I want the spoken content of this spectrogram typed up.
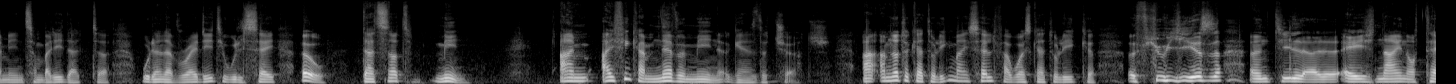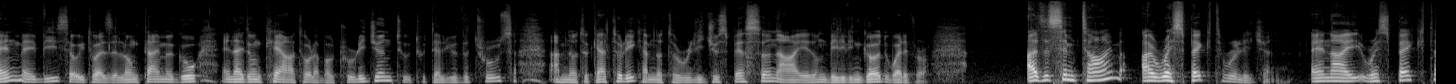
I mean, somebody that uh, wouldn't have read it, he will say, "Oh, that's not mean." I'm. I think I'm never mean against the church. I, I'm not a Catholic myself. I was Catholic a few years until uh, age nine or ten, maybe. So it was a long time ago, and I don't care at all about religion. To to tell you the truth, I'm not a Catholic. I'm not a religious person. I don't believe in God. Whatever. At the same time, I respect religion and I respect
